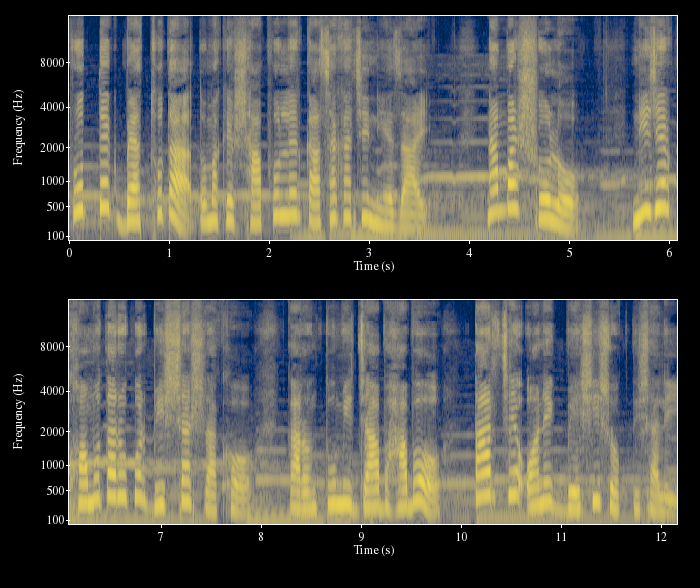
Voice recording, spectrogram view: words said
প্রত্যেক ব্যর্থতা তোমাকে সাফল্যের কাছাকাছি নিয়ে যায়। নাম্বার ষোলো, নিজের ক্ষমতার উপর বিশ্বাস রাখো, কারণ তুমি যা ভাবো, তার চেয়ে অনেক বেশি শক্তিশালী।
